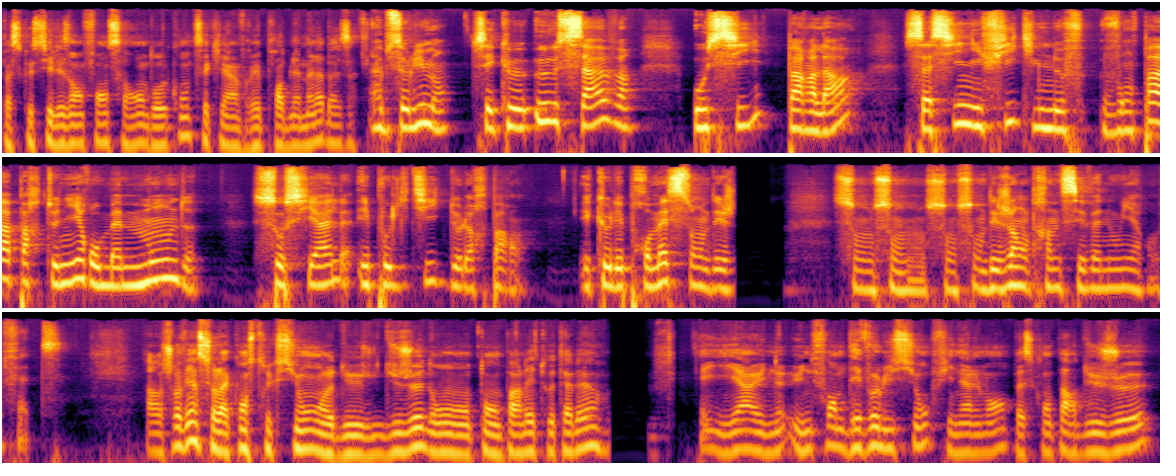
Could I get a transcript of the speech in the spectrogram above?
parce que si les enfants s'en rendent compte, c'est qu'il y a un vrai problème à la base. Absolument. C'est que eux savent aussi par là ça signifie qu'ils ne vont pas appartenir au même monde social et politique de leurs parents. Et que les promesses sont déjà, sont, déjà en train de s'évanouir, en fait. Alors, je reviens sur la construction euh, du, jeu dont on parlait tout à l'heure. Il y a une, forme d'évolution, finalement, parce qu'on part du jeu,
